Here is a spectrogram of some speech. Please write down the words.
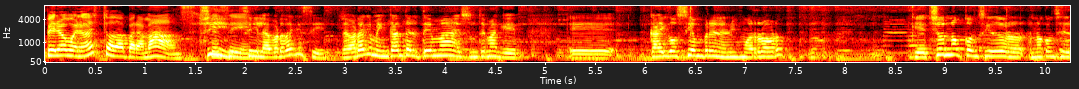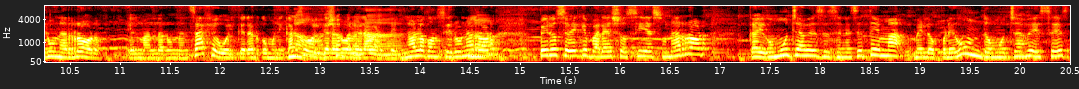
Pero bueno, esto da para más. Sí, sí, la verdad que sí. La verdad que me encanta el tema, es un tema que eh, caigo siempre en el mismo error. Que yo no considero, no considero un error el mandar un mensaje o el querer comunicarse No, o el querer volver a verte. No lo considero un No. error, pero se ve que para ellos sí es un error. Caigo muchas veces en ese tema, me lo pregunto muchas veces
